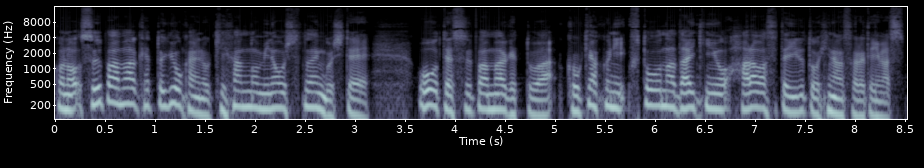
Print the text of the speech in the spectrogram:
このスーパーマーケット業界の規範の見直しと前後して、大手スーパーマーケットは顧客に不当な代金を払わせていると非難されています。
